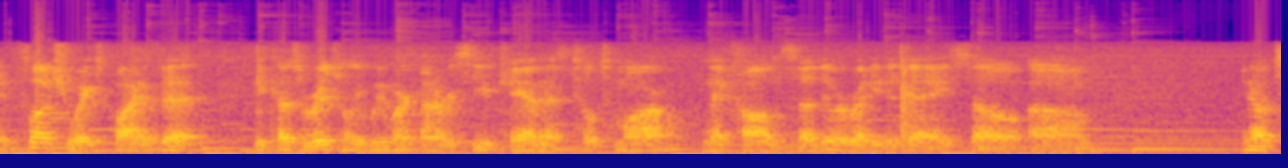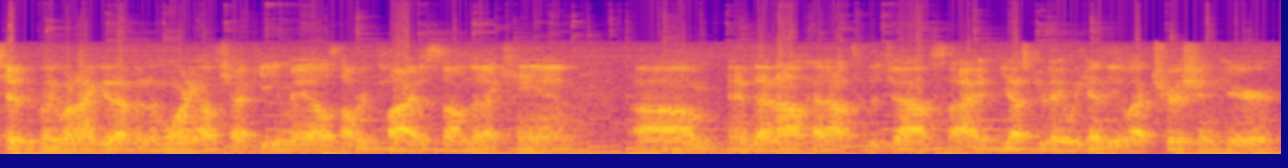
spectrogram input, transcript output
it fluctuates quite a bit because originally we weren't going to receive cabinets till tomorrow and they called and said they were ready today. So, um, you know, typically when I get up in the morning, I'll check emails, I'll reply to some that I can, um, and then I'll head out to the job site. Yesterday we had the electrician here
